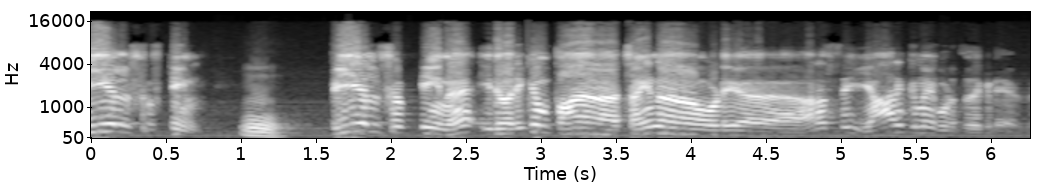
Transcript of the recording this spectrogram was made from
பிஎல் பிப்டீன் பிஎல் பிப்டீனை இது வரைக்கும் சைனாவுடைய அரசு யாருக்குமே கொடுத்தது கிடையாது.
